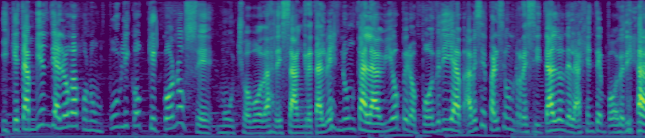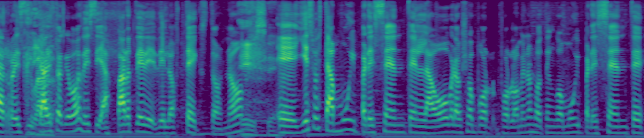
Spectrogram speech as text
y que también dialoga con un público que conoce mucho Bodas de Sangre, tal vez nunca la vio, pero podría, a veces parece un recital donde la gente podría recitar esto que vos decías, parte de, los textos, ¿no? Eh, y eso está muy presente en la obra, yo por, por lo menos lo tengo muy presente.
